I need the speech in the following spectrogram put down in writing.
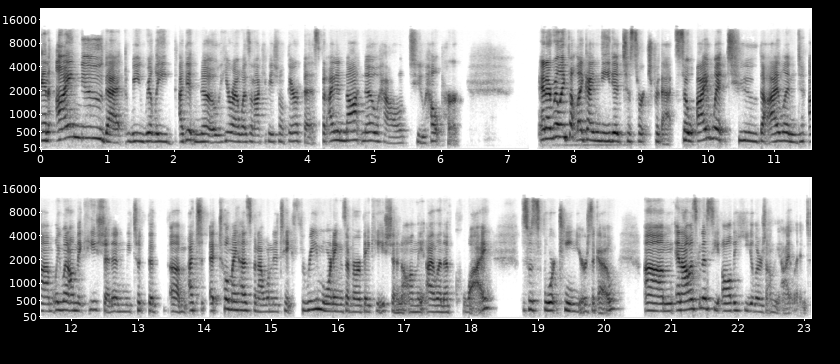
And I knew that we really, I didn't know, here I was an occupational therapist, but I did not know how to help her. And I really felt like I needed to search for that. So I went to the island. Um, we went on vacation and we took the, um, I, t- I told my husband I wanted to take three mornings of our vacation on the island of Kauai. This was 14 years ago. Um, and I was going to see all the healers on the island.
